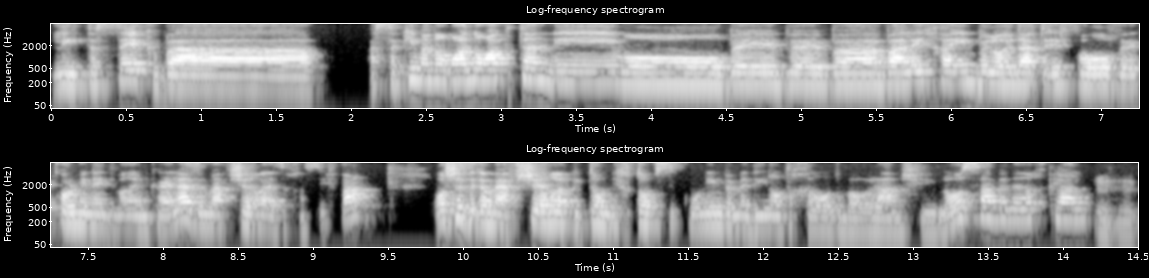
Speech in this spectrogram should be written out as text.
להתעסק בעסקים הנורא נורא קטנים, או בבעלי חיים ולא יודעת איפה, וכל מיני דברים כאלה, זה מאפשר לה איזה חשיפה, או שזה גם מאפשר לה פתאום לכתוב סיכונים במדינות אחרות בעולם שהיא לא עושה בדרך כלל. Mm-hmm.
